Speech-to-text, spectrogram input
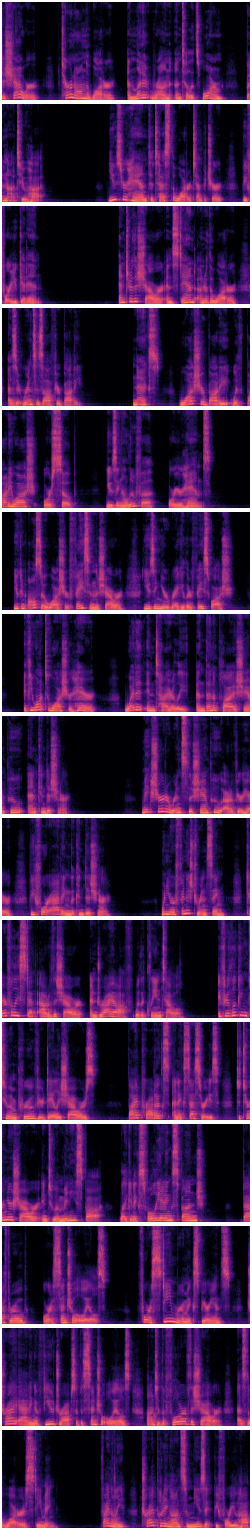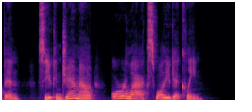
To shower, turn on the water and let it run until it's warm but not too hot. Use your hand to test the water temperature before you get in. Enter the shower and stand under the water as it rinses off your body. Next, wash your body with body wash or soap using a loofah or your hands. You can also wash your face in the shower using your regular face wash. If you want to wash your hair, wet it entirely and then apply shampoo and conditioner. Make sure to rinse the shampoo out of your hair before adding the conditioner. When you are finished rinsing, carefully step out of the shower and dry off with a clean towel. If you're looking to improve your daily showers, buy products and accessories to turn your shower into a mini spa, like an exfoliating sponge, bathrobe, or essential oils. For a steam room experience, try adding a few drops of essential oils onto the floor of the shower as the water is steaming. Finally, try putting on some music before you hop in so you can jam out or relax while you get clean.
